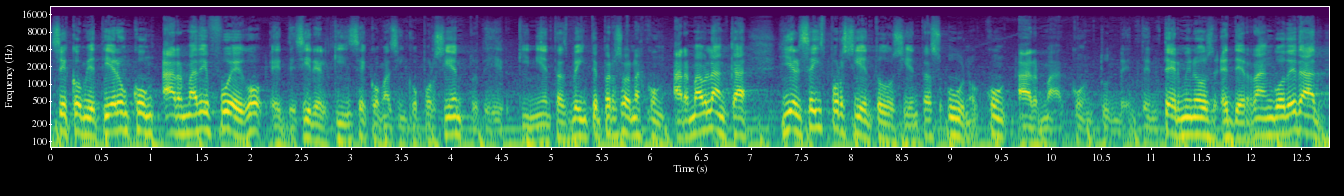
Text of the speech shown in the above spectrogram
se cometieron con arma de fuego, es decir, el 15,5%, es decir, 520 personas con arma blanca y el 6%, 201, con arma contundente. En términos de rango de edad,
